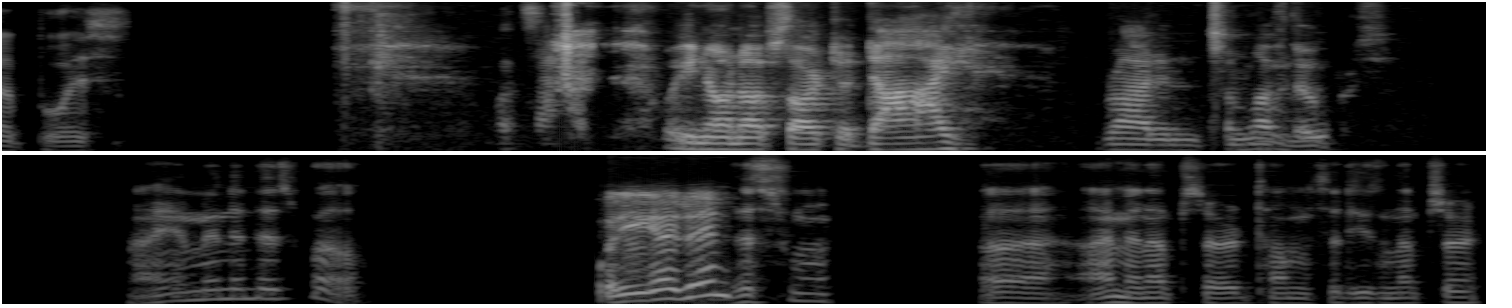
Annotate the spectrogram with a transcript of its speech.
up, boys? What's up? Well, that? Waiting on Upstart to die, riding some leftovers. I am in it as well. What are you guys in? This one, uh, I'm an upstart. Tom said he's an upstart.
